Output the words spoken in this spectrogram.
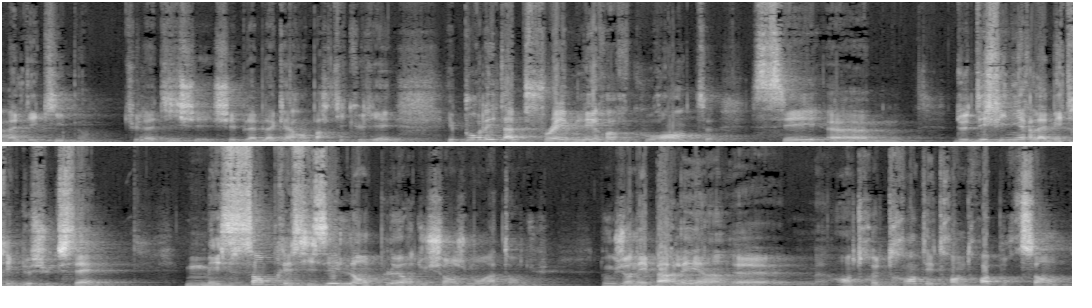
mal d'équipes, tu l'as dit chez, chez Blablacar en particulier. Et pour l'étape frame, l'erreur courante, c'est euh, de définir la métrique de succès, mais sans préciser l'ampleur du changement attendu. Donc j'en ai parlé, hein, euh, entre 30 et 33%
